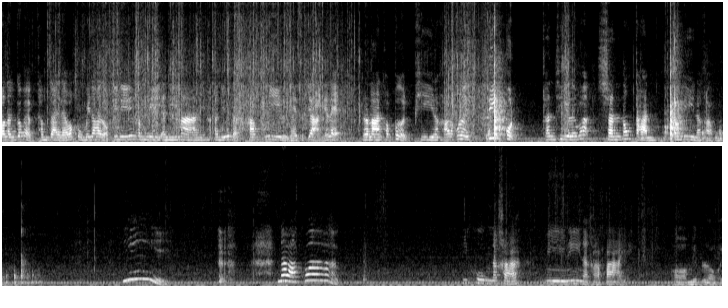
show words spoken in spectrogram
ตอนนั้นก็แบบทำใจแล้วว่าคงไม่ได้หรอกทีนี้มันมีอันนี้มานี่อันนี้เป็นแบบพับมีหรือไงสักอย่างเนี่ยแหละแล้วร้านเขาเปิดพีนะคะ เราก็เลยรีบกดทันทีเลยว่า ฉันต้องการเจ้านี่นะคะอุ๊ยนี่น่ารักมากนี่คุงนะคะ มีนี่นะคะ ป้าย พร้อมเรียบร้อย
